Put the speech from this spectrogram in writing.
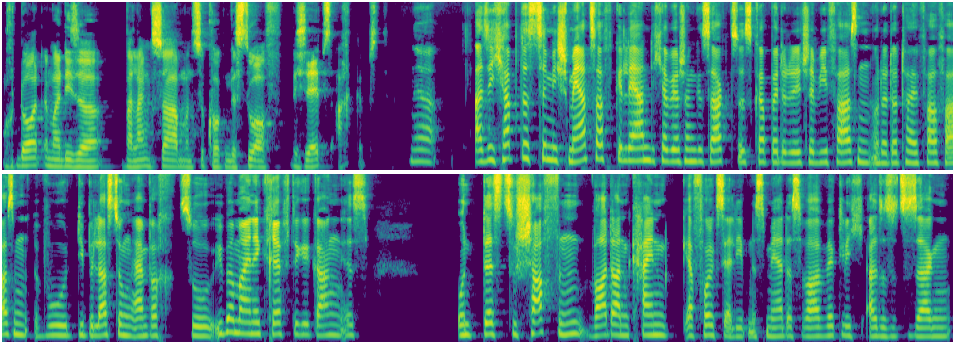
auch dort immer diese Balance zu haben und zu gucken, dass du auf dich selbst acht gibst. Ja. Also ich habe das ziemlich schmerzhaft gelernt. Ich habe ja schon gesagt, so, es gab bei der Déjà-vu-Phasen oder der HIV-Phasen, wo die Belastung einfach so über meine Kräfte gegangen ist. Und das zu schaffen, war dann kein Erfolgserlebnis mehr. Das war wirklich, also sozusagen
